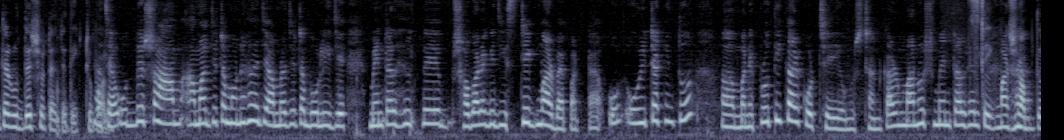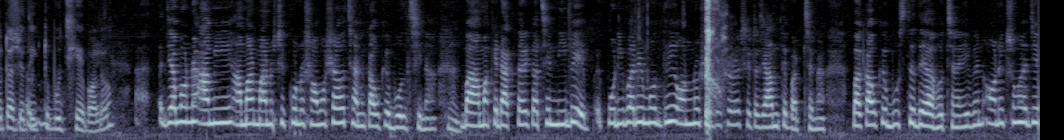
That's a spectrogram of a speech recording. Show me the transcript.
এটার উদ্দেশ্যটা যদি একটু আচ্ছা উদ্দেশ্য আমার যেটা মনে হয় যে আমরা যেটা বলি যে মেন্টাল হেলথে সবার আগে যে স্টিগমার ব্যাপারটা ওইটা কিন্তু মানে প্রতিকার করছে এই অনুষ্ঠান। কারণ মানুষ মেন্টাল হেলথ স্টিগমা শব্দটা যদি একটু বুঝিয়ে বলো। যেমন আমি আমার মানসিক কোনো সমস্যা হচ্ছে আমি কাউকে বলছি না। বা আমাকে ডাক্তারের কাছে নিবে পরিবারের মধ্যেই অন্য সদস্যরা সেটা জানতে পারছে না বা কাউকে বুঝতে দেওয়া হচ্ছে না। ইভেন অনেক সময় যে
